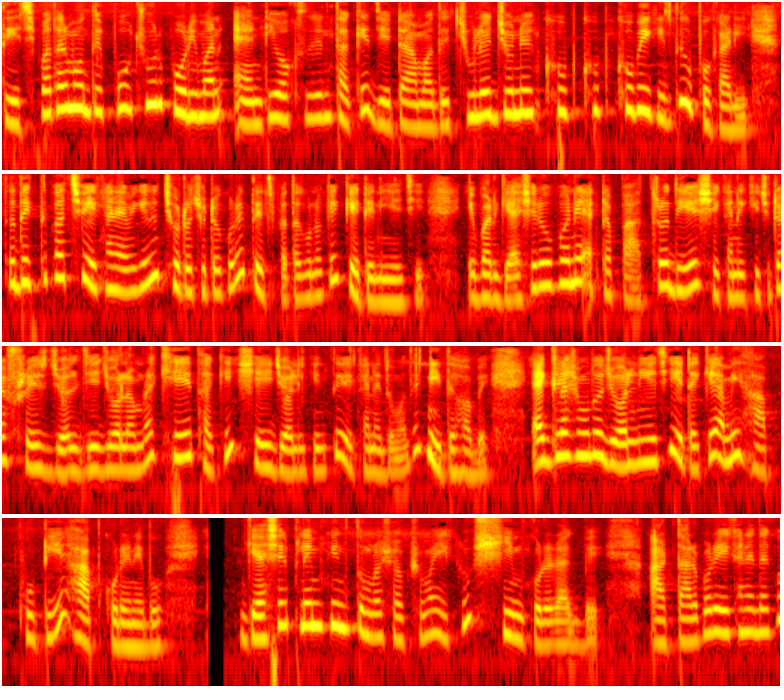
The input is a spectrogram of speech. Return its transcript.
তেজপাতার মধ্যে প্রচুর পরিমাণ অ্যান্টিঅক্সিডেন্ট থাকে, যেটা আমাদের চুলের জন্য খুব খুব, খুবই কিন্তু উপকারী। তো দেখতে পাচ্ছ, এখানে আমি কিন্তু ছোট ছোট করে তেজপাতাগুলোকে কেটে নিয়েছি। এবার গ্যাসের ওভেনে একটা পাত্র দিয়ে সেখানে কিছুটা ফ্রেশ জল, যে জল আমরা খেয়ে থাকি, সেই জলই কিন্তু এখানে তোমাদের নিতে হবে। এক গ্লাস মতো জল নিয়েছি, এটাকে আমি হাফ ফুটিয়ে হাফ করে নেব। গ্যাসের ফ্লেম কিন্তু তোমরা সবসময় একটু সিম করে রাখবে। আর তারপরে এখানে দেখো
